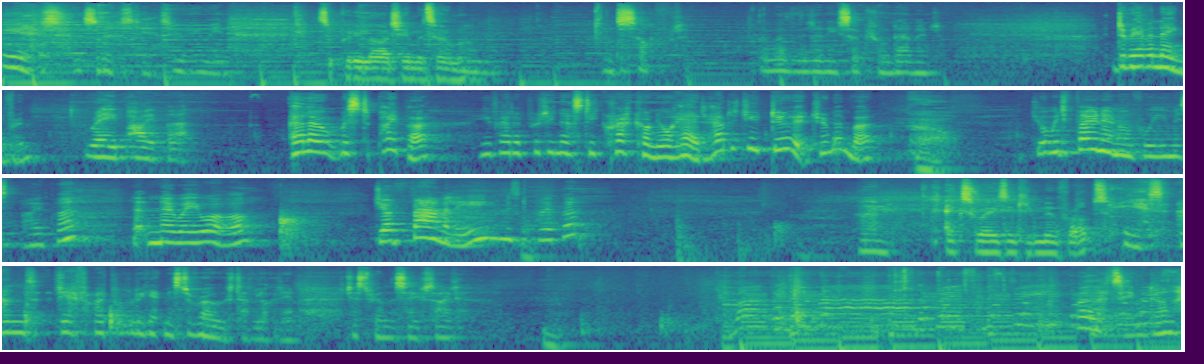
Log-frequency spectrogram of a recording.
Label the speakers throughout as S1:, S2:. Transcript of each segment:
S1: Yes, that's nasty. I see what you mean.
S2: It's a pretty large hematoma. Mm.
S1: And soft. Don't know whether there's any structural damage. Do we have a name for him?
S3: Ray Piper.
S1: Hello, Mr. Piper. You've had a pretty nasty crack on your head. How did you do it? Do you remember?
S2: No.
S3: Do you want me to phone anyone for you, Mr. Piper? Let them know where you are. Do you have family, Mr. Piper?
S2: Um, X-rays and keep him in for obs.
S1: Yes, and Jeff, I'd probably get Mr. Rose to have a look at him, just to be on the safe side. Well, that's him done.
